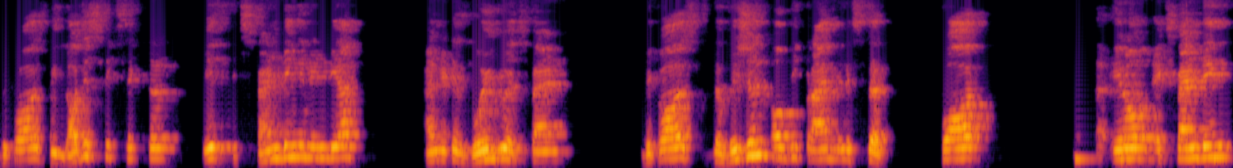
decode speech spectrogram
because the logistic sector इज एक्सपैंडिंग इन इंडिया and it is going to expand because the vision of the prime minister for uh, you know expanding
